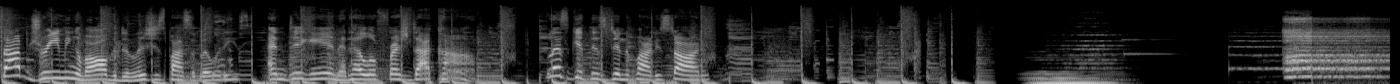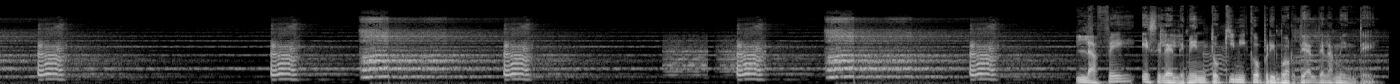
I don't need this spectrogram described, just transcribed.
Stop dreaming of all the delicious possibilities and dig in at HelloFresh.com. Let's get this dinner party started. La fe es el elemento químico primordial de la mente.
